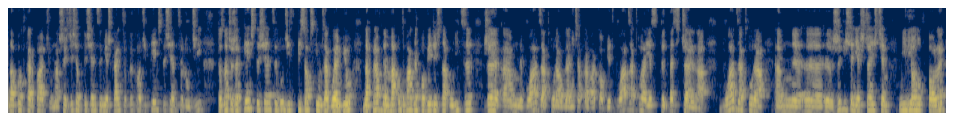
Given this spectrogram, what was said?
na Podkarpaciu na 60 tysięcy mieszkańców wychodzi 5 tysięcy ludzi, to znaczy, że 5 tysięcy ludzi w pisowskim Zagłębiu naprawdę ma odwagę powiedzieć na ulicy, że władza, która ogranicza prawa kobiet, władza, która jest bezczelna, władza, która um, e, żywi się nieszczęściem milionów Polek,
